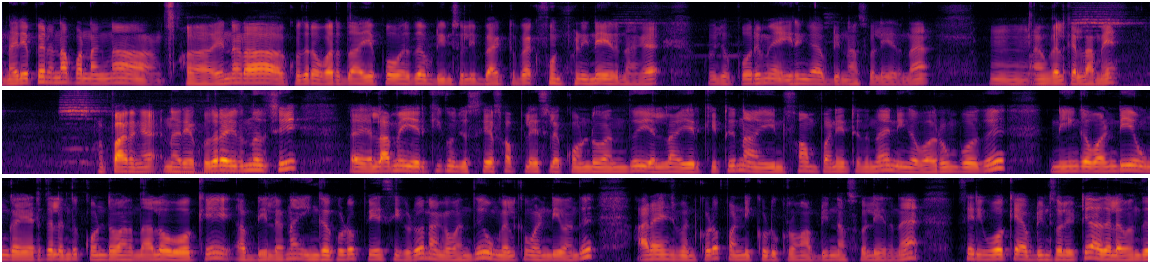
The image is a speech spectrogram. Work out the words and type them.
நிறைய பேர் என்ன பண்ணாங்கன்னா என்னடா குதிரை வருதா? எப்போ வருது? அப்படின்னு சொல்லி பேக் டு பேக் ஃபோன் பண்ணினே இருந்தாங்க. கொஞ்சம் பொறுமையாக இருங்க அப்படின்னு நான் சொல்லியிருந்தேன். அவங்களுக்கு எல்லாமே. பாருங்கள் நிறைய குதிரை இருந்துச்சு. எல்லாமே இறக்கி கொஞ்சம் சேஃபாக பிளேஸில் கொண்டு வந்து எல்லாம் இறக்கிட்டு நான் இன்ஃபார்ம் பண்ணிட்டு இருந்தேன். நீங்கள் வரும்போது நீங்கள் வண்டி உங்கள் இடத்துலேருந்து கொண்டு வந்தாலும் ஓகே அப்படி இல்லைன்னா இங்கே கூட பேசி கூட நாங்கள் வந்து உங்களுக்கு வண்டி வந்து அரேஞ்ச்மெண்ட் கூட பண்ணி கொடுக்குறோம் அப்படின்னு நான் சொல்லியிருந்தேன். சரி ஓகே அப்படின்னு சொல்லிட்டு அதில் வந்து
